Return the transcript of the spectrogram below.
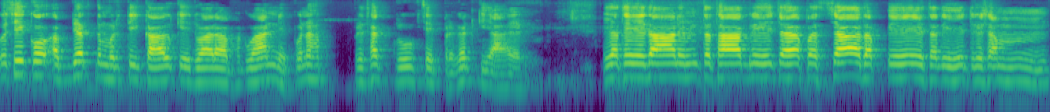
उसी को अव्यक्त मूर्ति काल के द्वारा भगवान ने पुनः पृथक रूप से प्रकट किया है। यथेदानीं तथाग्रे च पश्चादप्येतदीदृशम्।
